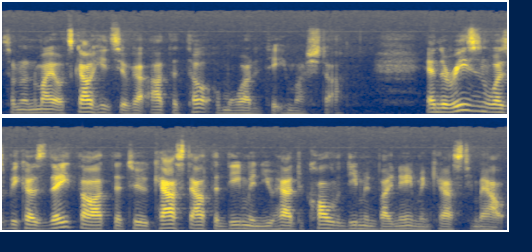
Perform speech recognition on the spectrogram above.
その名前を使う必要があったと思われていました。And the reason was because they thought that to cast out the demon, you had to call the demon by name and cast him out.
